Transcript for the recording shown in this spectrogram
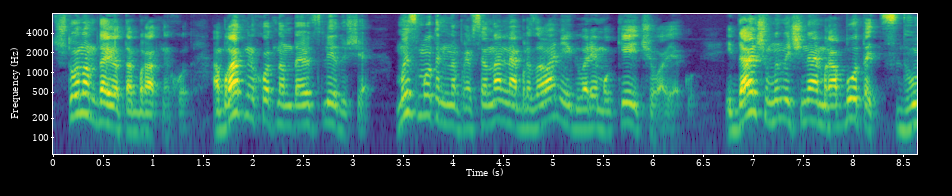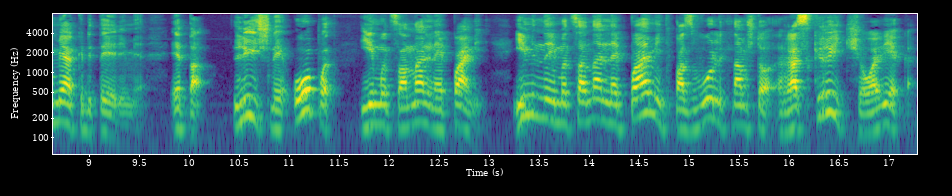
Что нам дает обратный ход? Обратный ход нам дает следующее. Мы смотрим на профессиональное образование и говорим окей человеку. И дальше мы начинаем работать с двумя критериями. Это личный опыт и эмоциональная память. Именно эмоциональная память позволит нам что? Раскрыть человека.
